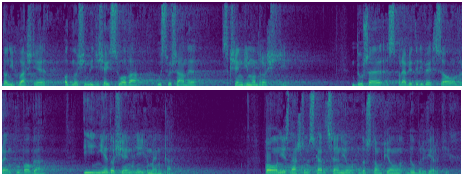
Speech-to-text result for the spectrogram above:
Do nich właśnie odnosimy dzisiaj słowa usłyszane z Księgi Mądrości. Dusze sprawiedliwych są w ręku Boga i nie dosięgnie ich męka. Po nieznacznym skarceniu dostąpią dóbr wielkich.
